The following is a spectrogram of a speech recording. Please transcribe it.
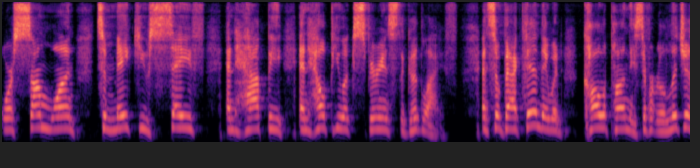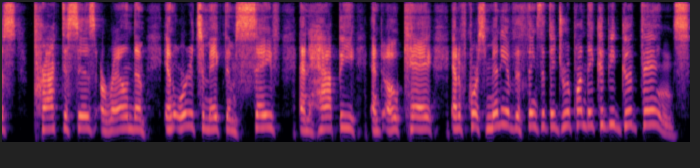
or someone to make you safe and happy and help you experience the good life. And so back then, they would call upon these different religious practices around them in order to make them safe and happy and okay. And of course, many of the things that they drew upon, they could be good things.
